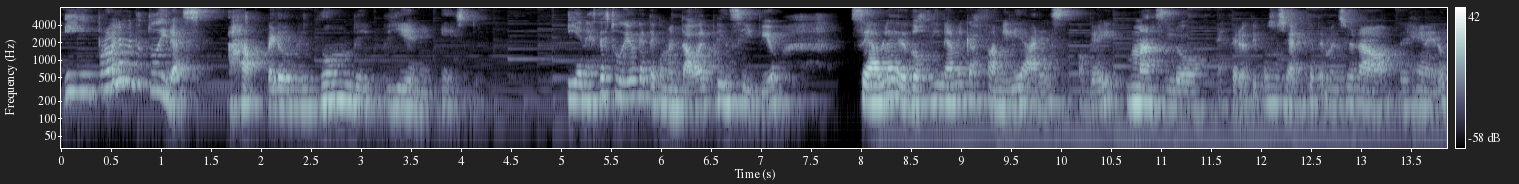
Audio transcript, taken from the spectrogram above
Y probablemente tú dirás, ajá, pero ¿de dónde viene esto? Y en este estudio que te comentaba al principio, se habla de dos dinámicas familiares, ¿ok? Más los estereotipos sociales que te mencionaba de género.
